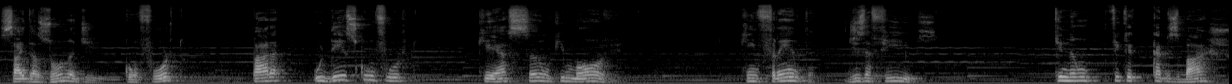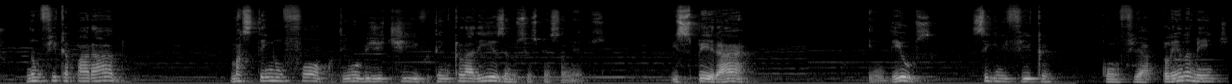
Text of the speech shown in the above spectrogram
Sai da zona de conforto para o desconforto, que é a ação que move, que enfrenta desafios, que não fica cabisbaixo, não fica parado, mas tem um foco, tem um objetivo, tem clareza nos seus pensamentos. Esperar em Deus significa confiar plenamente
